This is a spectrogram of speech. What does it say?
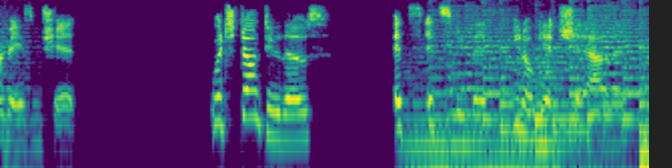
Surveys and shit. Which don't do those. It's it's stupid. You don't get shit out of it.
